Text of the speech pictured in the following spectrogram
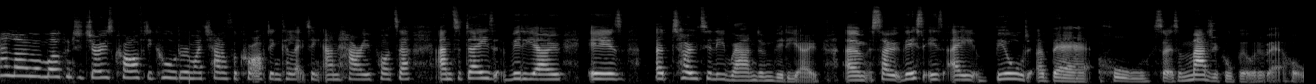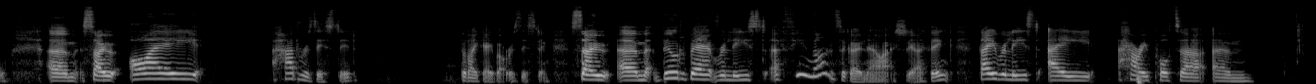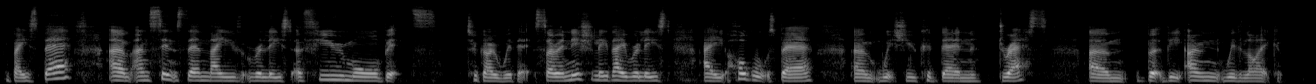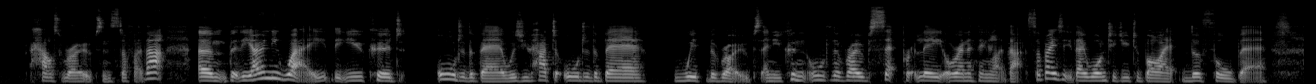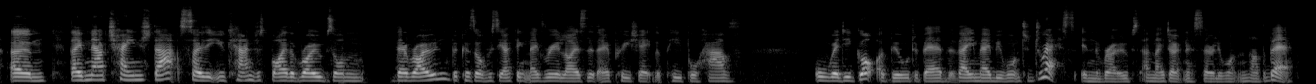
Hello and welcome to Jo's Crafty Cauldron, my channel for crafting, collecting and Harry Potter and today's video is a totally random video. Um, so this is a Build-A-Bear haul, so it's a magical Build-A-Bear haul. Um, so I had resisted but I gave up resisting. So um, Build-A-Bear released a few months ago now actually I think. They released a Harry Potter um, base bear um, and since then they've released a few more bits to go with it. So initially they released a Hogwarts bear um, which you could then dress um, but the own with like house robes and stuff like that. Um, but the only way that you could order the bear was you had to order the bear with the robes and you couldn't order the robes separately or anything like that. So basically they wanted you to buy the full bear. Um, they've now changed that so that you can just buy the robes on their own because obviously I think they've realised that they appreciate that people have already got a Build-A-Bear that they maybe want to dress in the robes and they don't necessarily want another bear.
